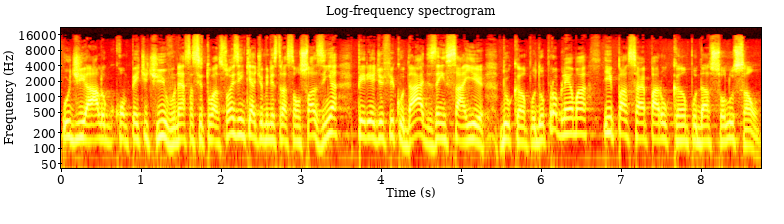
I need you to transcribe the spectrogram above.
o diálogo competitivo, nessas situações em que a administração sozinha teria dificuldades em sair do campo do problema e passar para o campo da solução.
